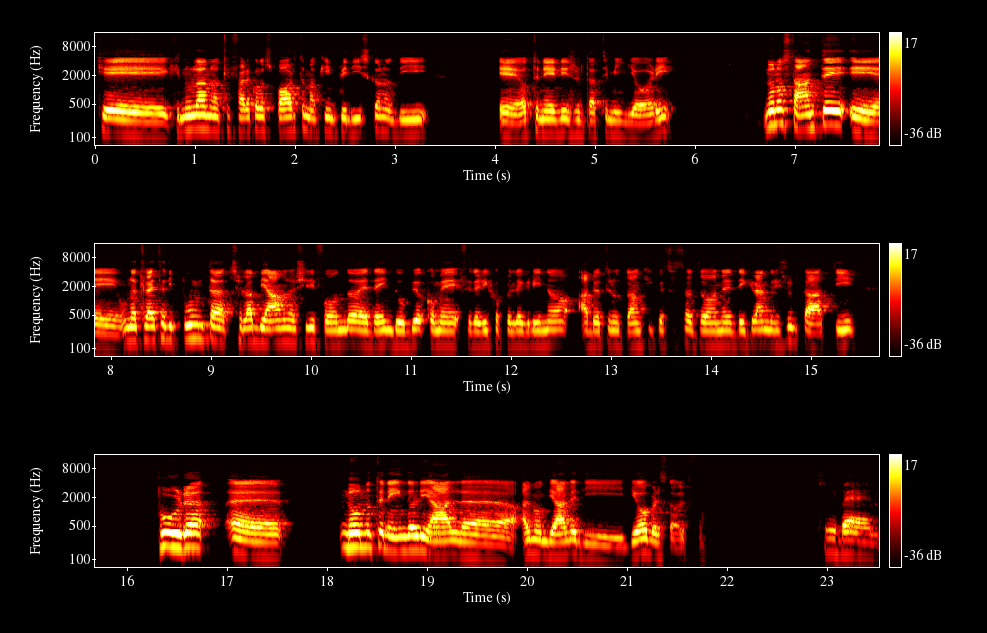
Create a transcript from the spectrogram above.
che, che nulla hanno a che fare con lo sport, ma che impediscono di eh, ottenere risultati migliori. Nonostante eh, un atleta di punta ce l'abbiamo nello sci di fondo ed è indubbio come Federico Pellegrino abbia ottenuto anche in questa stagione dei grandi risultati, pur eh, non ottenendoli al, al mondiale di, di Oberstdorf. Sì, beh,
